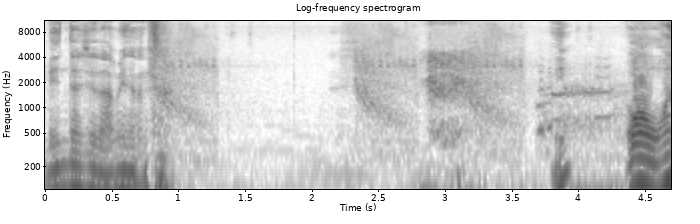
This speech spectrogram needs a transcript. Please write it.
連打じゃダメなんだ。えお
